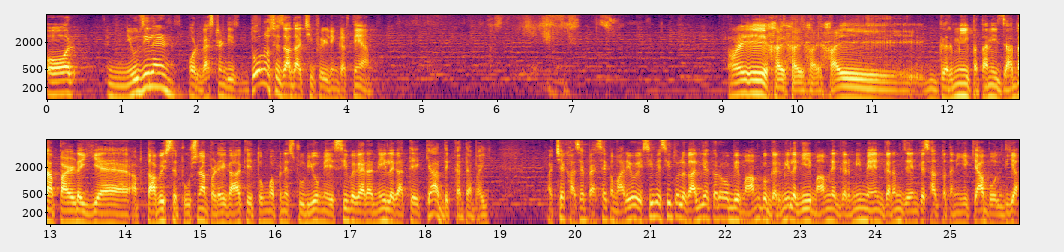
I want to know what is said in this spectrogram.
और न्यूजीलैंड और वेस्ट इंडीज़ दोनों से ज़्यादा अच्छी फील्डिंग करते हैं। अरे हाय हाय हाय हाय। गर्मी पता नहीं ज़्यादा पड़ रही है। अब ताबिश से पूछना पड़ेगा कि तुम अपने स्टूडियो में एसी वगैरह नहीं लगाते। क्या दिक्कत है भाई? अच्छे खासे पैसे कमा रहे हो एसी वेसी तो लगा लिया करो। अब इमाम को गर्मी लगी, इमाम ने गर्मी में गर्म जेन के साथ पता नहीं ये क्या बोल दिया।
